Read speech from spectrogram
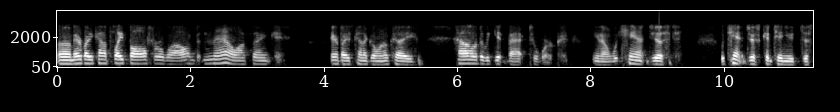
um, everybody kind of played ball for a while, but now I think everybody's kind of going, okay, how do we get back to work? You know, we can't just we can't just continue just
